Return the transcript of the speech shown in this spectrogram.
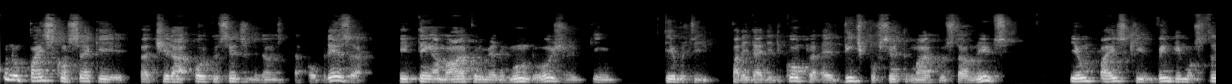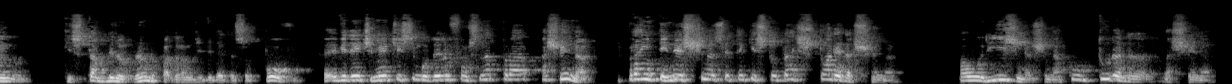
Quando o país consegue eh, tirar 800 milhões da pobreza e tem a maior economia do mundo hoje, que em termos de paridade de compra é 20% maior que os Estados Unidos, e é um país que vem demonstrando que está melhorando o padrão de vida do seu povo, evidentemente esse modelo funciona para a China. Para entender a China, você tem que estudar a história da China a origem da China, a cultura da, China,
